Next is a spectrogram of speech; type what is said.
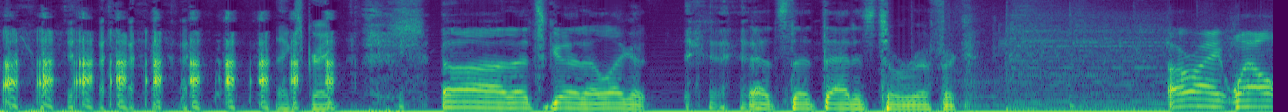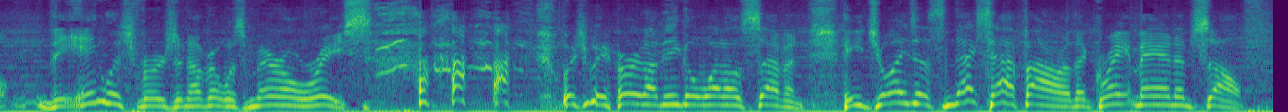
Thanks, Greg. Oh, that's good. I like it. That's that. That is terrific. All right. Well, the English version of it was Merrill Reese, which we heard on Eagle 107. He joins us next half hour, the great man himself.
